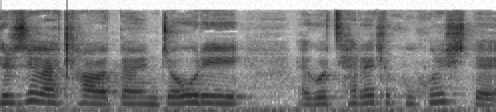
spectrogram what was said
тэр шиг адилхан одоо энэ Жөри айгуу царайлаг хүүхэн шүү дээ.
